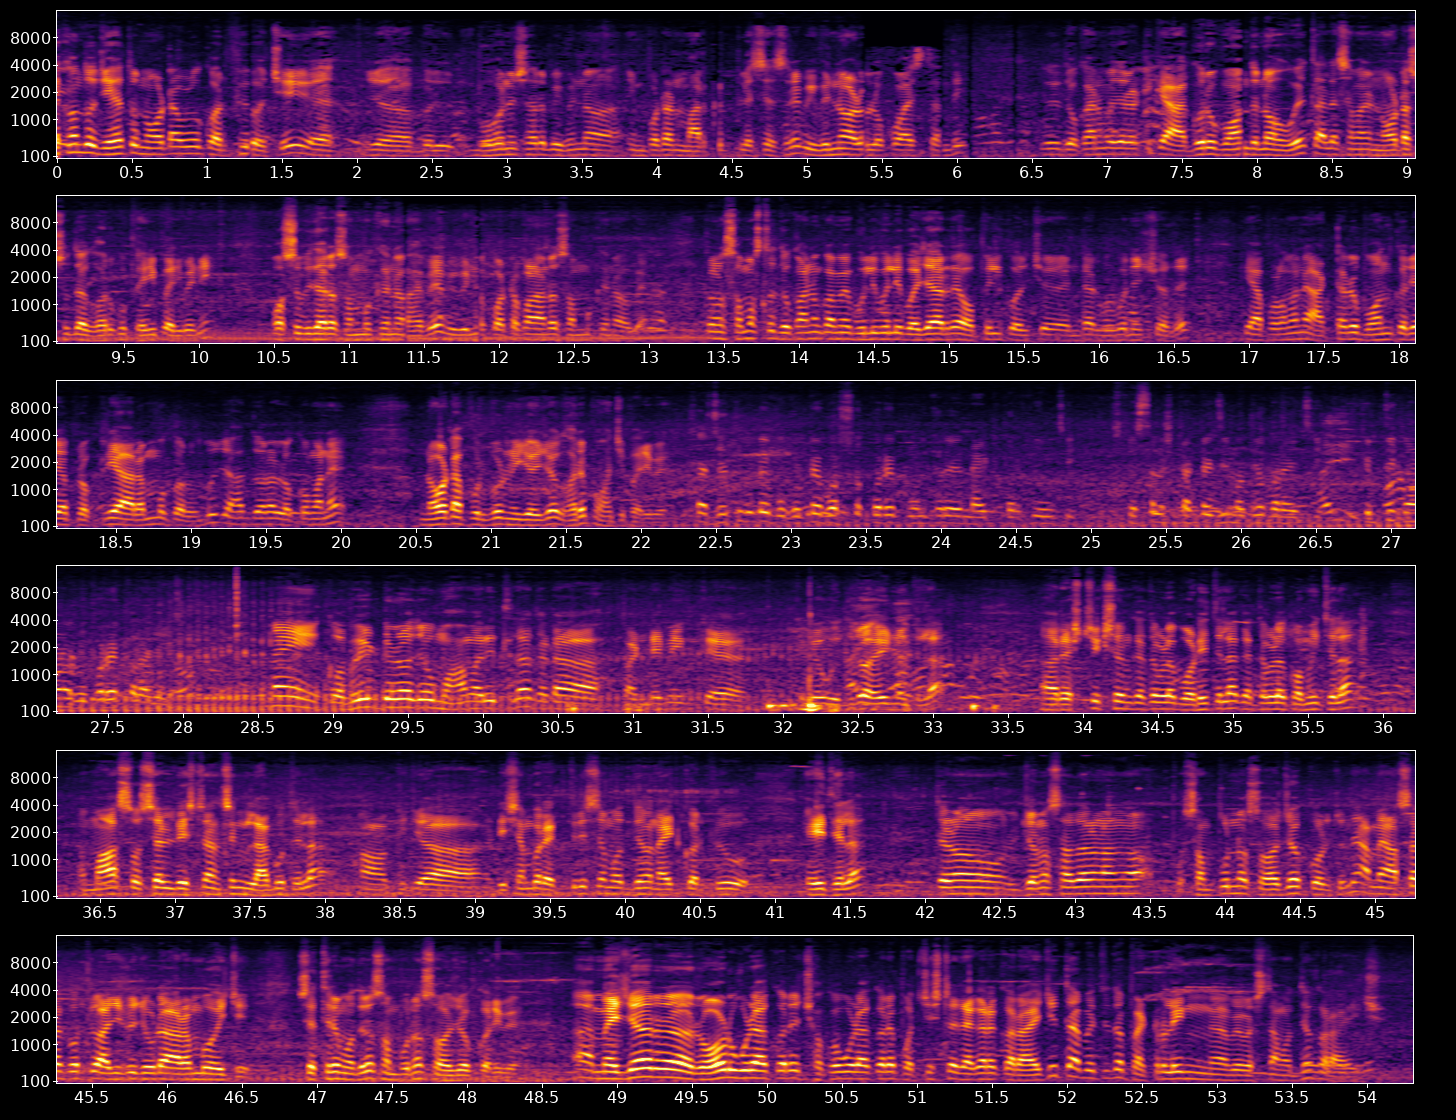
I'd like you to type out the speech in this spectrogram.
এখন তো যেহেতু নটা বেড়ে কর্ফিউ অছি ভুবনেশ্বর বিভিন্ন ইম্পর্টাট মার্কেট প্লেসেসে বিভিন্ন আড়ু লোক আসতে যদি দোকান বাজার টিকে আগর বন্ধ ন হুয়ে তাহলে সে নটা সুদ্ধা ঘরক ফেরি পারে অসুবিধার সম্মুখীন হবে বিভিন্ন কটকণার সম্মুখীন হবে তেমন সমস্ত দোকান আমি বুলি বুলি বজারে অপিল করছি এন্টার ভুবনেশ্বর কি আপনার আটটার বন্ধ করা প্রক্রিয়া আরম্ভ করতু যা দ্বারা লোক মানে নটা পূর্ব নিজ নিজ ঘরে পৌঁছি পারবে যেহেতু গোটে গোটে বর্ষ পরে পুঁথরে নাইট কর্ফ্যু হচ্ছে স্পেশাল স্ট্রাটেজি করা ନାଇଁ କୋଭିଡ଼ର ଯେଉଁ ମହାମାରୀ ଥିଲା ସେଟା ପାଣ୍ଡେମିକ୍ କେବେ ଉଦ୍ର ହୋଇନଥିଲା ରେଷ୍ଟ୍ରିକ୍ସନ୍ କେତେବେଳେ ବଢ଼ିଥିଲା କେତେବେଳେ କମିଥିଲା ମାସ୍ ସୋସିଆଲ୍ ଡିଷ୍ଟାନ୍ସିଂ ଲାଗୁଥିଲା କିଛି ଡିସେମ୍ବର ଏକତିରିଶରେ ମଧ୍ୟ ନାଇଟ୍ କର୍ଫ୍ୟୁ ହୋଇଥିଲା ତେଣୁ ଜନସାଧାରଣ ସମ୍ପୂର୍ଣ୍ଣ ସହଯୋଗ କରୁଛନ୍ତି ଆମେ ଆଶା କରୁଛୁ ଆଜିଠୁ ଯେଉଁଟା ଆରମ୍ଭ ହୋଇଛି ସେଥିରେ ମଧ୍ୟ ସମ୍ପୂର୍ଣ୍ଣ ସହଯୋଗ କରିବେ ମେଜର ରୋଡ଼ ଗୁଡ଼ାକରେ ଛକ ଗୁଡ଼ାକରେ ପଚିଶଟା ଜାଗାରେ କରାହେଇଛି ତା ବ୍ୟତୀତ ପାଟ୍ରୋଲିଂ ବ୍ୟବସ୍ଥା ମଧ୍ୟ କରାହେଇଛି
